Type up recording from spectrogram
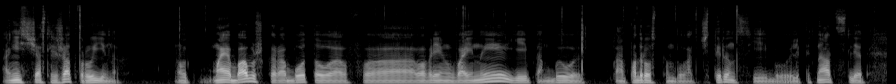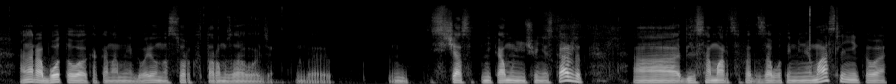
они сейчас лежат в руинах. Вот моя бабушка работала в, а, во время войны, ей там было, там, подростком была, 14 ей было или 15 лет. Она работала, как она мне говорила, на 42-м заводе. Сейчас это никому ничего не скажет. А, для самарцев это завод имени Масленникова.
